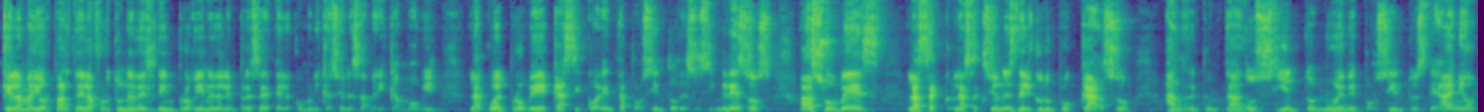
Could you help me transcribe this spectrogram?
que la mayor parte de la fortuna de Slim proviene de la empresa de telecomunicaciones América Móvil, la cual provee casi 40% de sus ingresos. A su vez, las, las acciones del grupo Carso han repuntado 109% este año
